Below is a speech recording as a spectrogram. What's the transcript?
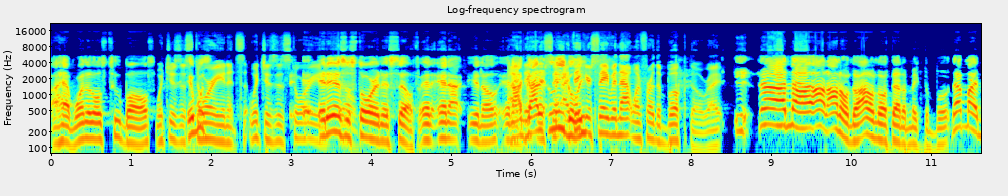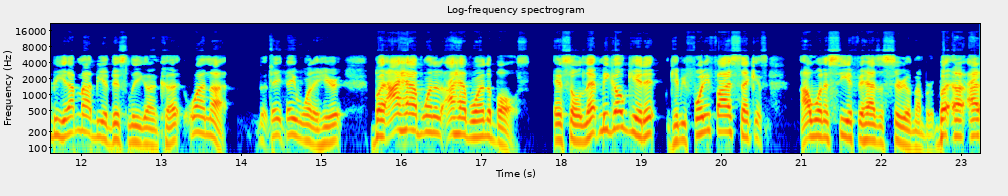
I have one of those two balls. Which is a It was- story in its which is a story. It in is a story in itself, and and I you know and I, think got it sa- I think you're saving that one for the book, though, right? Nah, nah, I, I don't know. I don't know if that'll make the book. That might be that might be a this league uncut. Why not? They they want to hear it. But I have one of I have one of the balls, and so let me go get it. Give me forty five seconds. I want to see if it has a serial number. But uh, I,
